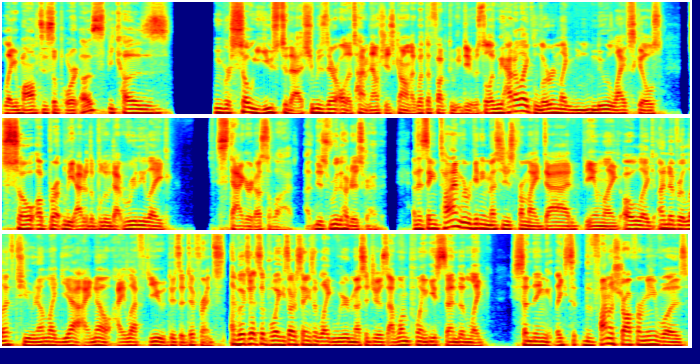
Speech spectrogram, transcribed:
like mom to support us because we were so used to that. She was there all the time. Now she's gone. Like what the fuck do we do? So like we had to like learn like new life skills so abruptly out of the blue that really like staggered us a lot. It's really hard to describe it. At the same time, we were getting messages from my dad being like, "Oh, like I never left you," and I'm like, "Yeah, I know, I left you. There's a difference." And at the point he started sending some like weird messages. At one point, he sent them like sending like the final straw for me was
